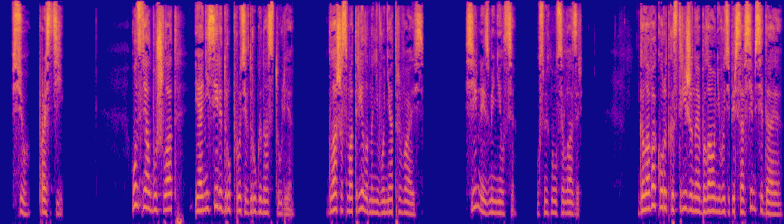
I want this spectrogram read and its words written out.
— Все, прости. Он снял бушлат, и они сели друг против друга на стулья. Глаша смотрела на него, не отрываясь. — Сильно изменился, — усмехнулся Лазарь. Голова, коротко стриженная, была у него теперь совсем седая,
